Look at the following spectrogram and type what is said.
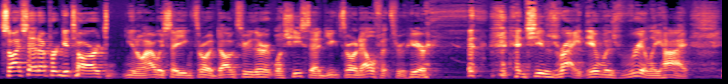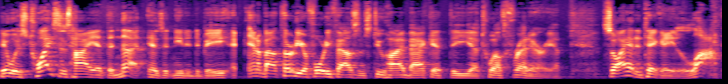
So I set up her guitar. You know, I always say you can throw a dog through there. Well, she said you can throw an elephant through here. and she was right. It was really high. It was twice as high at the nut as it needed to be, and about 30 or 40 thousandths too high back at the uh, 12th fret area. So I had to take a lot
